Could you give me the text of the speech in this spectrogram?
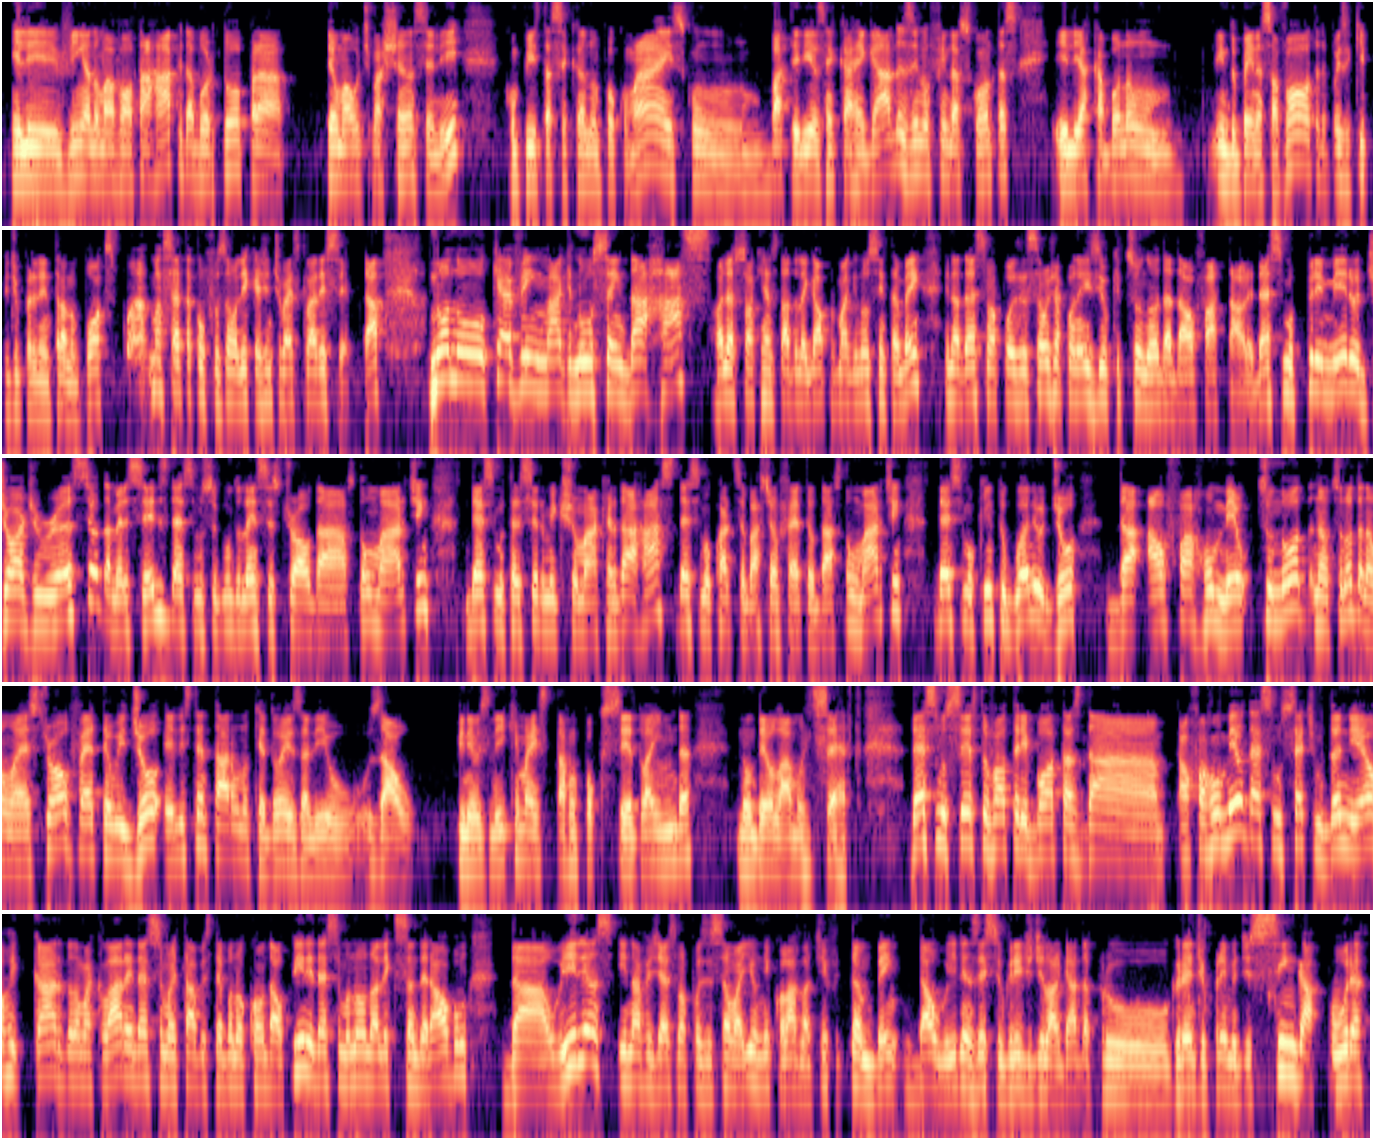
ele vinha numa volta rápida, abortou para ter uma última chance ali, com pista secando um pouco mais, com baterias recarregadas, e no fim das contas ele acabou não indo bem nessa volta, depois a equipe pediu para ele entrar no box, uma, certa confusão ali que a gente vai esclarecer, tá? Nono, Kevin Magnussen da Haas, olha só que resultado legal para o Magnussen também, e na décima posição o japonês Yuki Tsunoda da AlphaTauri. Décimo primeiro, George Russell da Mercedes, décimo segundo, Lance Stroll da Aston Martin, décimo terceiro, Mick Schumacher da Haas, décimo quarto, Sebastian Vettel da Aston Martin, décimo quinto, Guan Yu Zhou da Alfa Romeo. Tsunoda, não, Tsunoda não, é Stroll, Vettel e Joe, eles tentaram no Q2 ali usar o pneu slick, mas estava um pouco cedo ainda, não deu lá muito certo. 16 Valtteri Bottas da Alfa Romeo, 17 Daniel Ricardo da McLaren, 18 Esteban Ocon da Alpine, 19 Alexander Albon da Williams. E na vigésima posição aí o Nicolas Latifi também da Williams. Esse é o grid de largada para o Grande Prêmio de Singapura.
